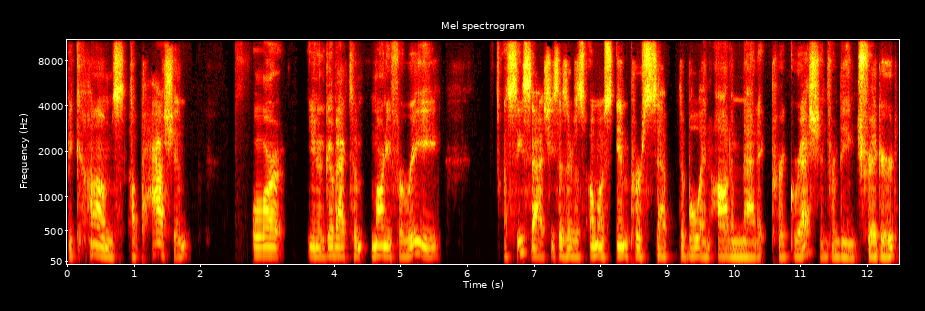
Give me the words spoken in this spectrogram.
becomes a passion. Or, you know, to go back to Marnie Ferree, a CSAT, she says there's this almost imperceptible and automatic progression from being triggered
